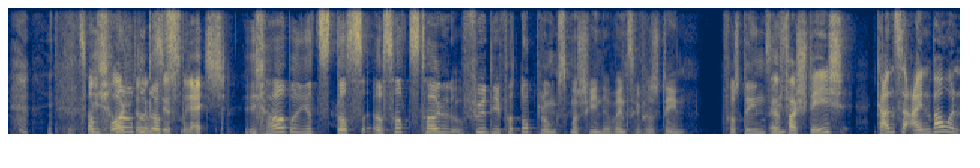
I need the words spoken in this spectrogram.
zum ich habe Vorstellungsgespräch. Ich habe jetzt das Ersatzteil für die Verdopplungsmaschine, wenn Sie verstehen. Verstehen Sie? Äh, Verstehe ich. Kannst du einbauen?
